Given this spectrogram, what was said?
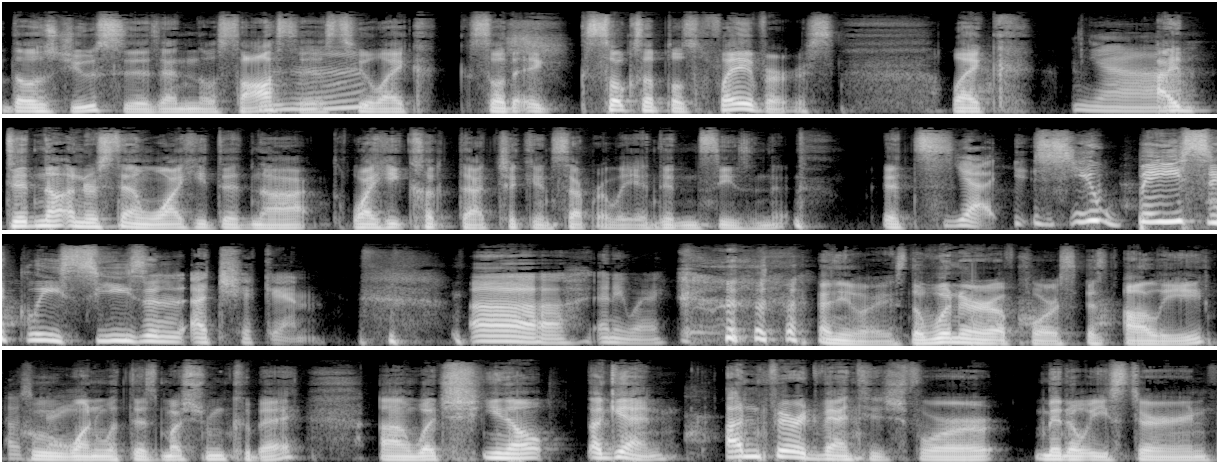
those juices and those sauces Mm-hmm. to like so that it soaks up those flavors. Like yeah, I did not understand why he did not why he cooked that chicken separately and didn't season it. It's Yeah, you basically season a chicken. uh anyway. Anyways, the winner, of course, is Ali, who great. won with his mushroom kube, uh, which, you know, again, unfair advantage for Middle Eastern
